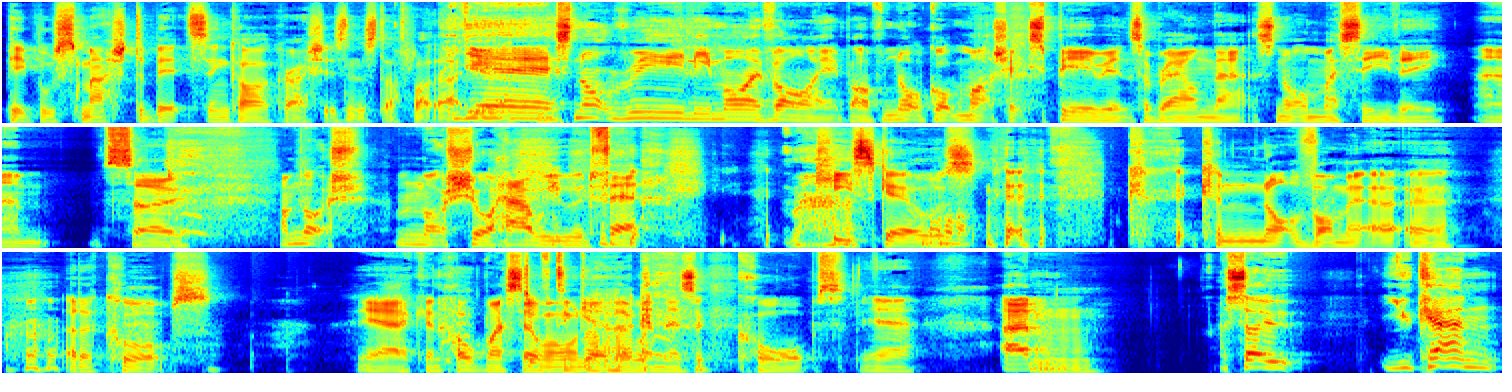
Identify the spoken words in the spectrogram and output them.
People smashed to bits in car crashes and stuff like that. you Yeah, it's not really my vibe. I've not got much experience around that. It's not on my CV. Um, so I'm not. sh- I'm not sure how we would fare. key skills cannot vomit at a at a corpse. Yeah, I can hold myself Don't wanna- together when there's a corpse. Yeah. Um, So you can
